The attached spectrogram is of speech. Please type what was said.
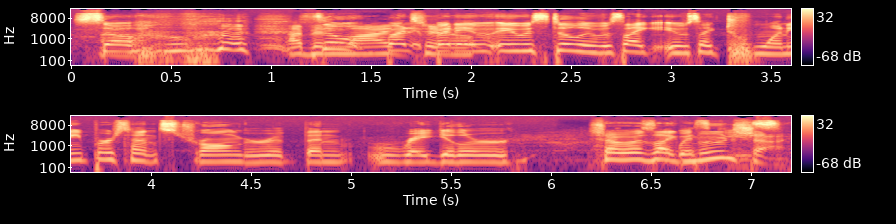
So, I've been so, lied but, to. but it, it was still it was like it was like 20 percent stronger than regular So it was like whiskeys. moonshine.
